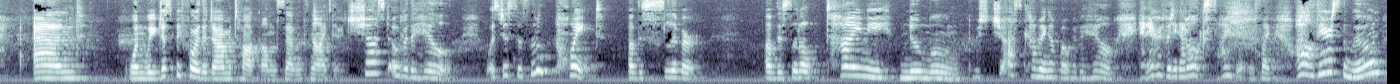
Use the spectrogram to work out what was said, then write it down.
and when we, just before the Dharma talk on the seventh night, there, just over the hill, was just this little point of the sliver of this little tiny new moon that was just coming up over the hill. And everybody got all excited. It's like, oh, there's the moon.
